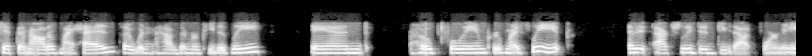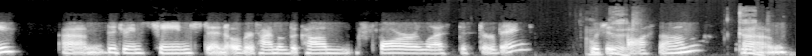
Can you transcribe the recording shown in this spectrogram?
get them out of my head so I wouldn't have them repeatedly and hopefully improve my sleep. And it actually did do that for me. Um, the dreams changed and over time have become far less disturbing, oh, which good. is awesome. Um,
